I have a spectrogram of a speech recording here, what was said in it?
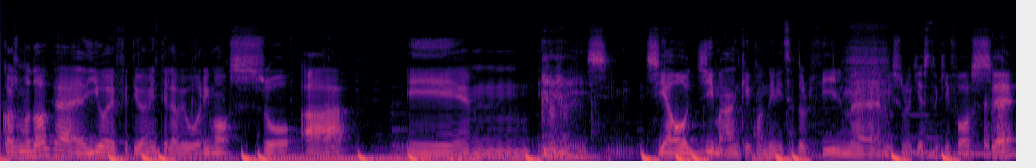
Cosmo Dog eh, io effettivamente l'avevo rimosso a ehm, e si- sia oggi ma anche quando è iniziato il film eh, mi sono chiesto chi fosse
